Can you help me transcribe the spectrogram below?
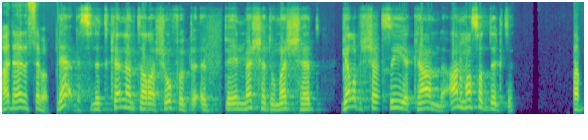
هذا هذا السبب. لا بس نتكلم ترى شوف ب- بين مشهد ومشهد قلب الشخصية كاملة. أنا ما صدقته. طب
